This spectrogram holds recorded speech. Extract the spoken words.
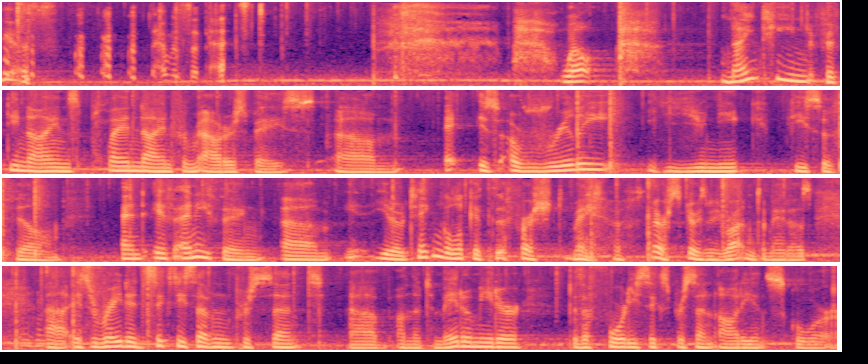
Yes. that was the best. Well, 1959's Plan 9 from Outer Space um, is a really unique piece of film. And if anything, um, you know, taking a look at the fresh tomatoes, or excuse me, Rotten Tomatoes, uh, it's rated 67% uh, on the tomato meter with a 46% audience score.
